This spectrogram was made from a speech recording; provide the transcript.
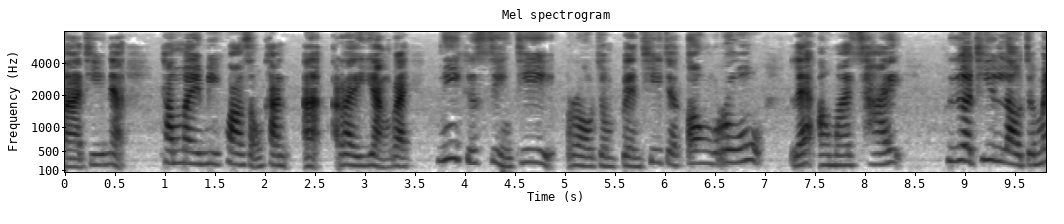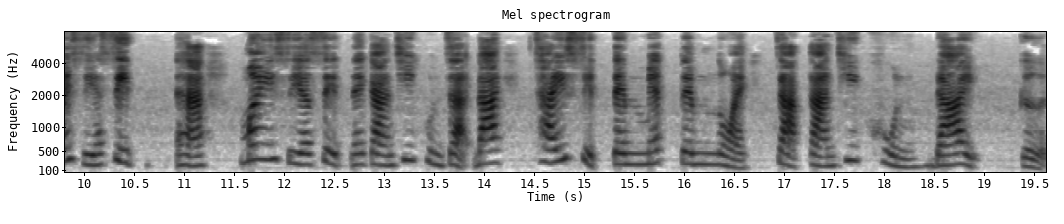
มาธิเนี่ยทำไมมีความสำคัญอะไรอย่างไร นี่คือสิ่งที่เราจำเป็นที่จะต้องรู้ และเอามาใช้เพื่อที่เราจะไม่เสียสิทธิ์นะคะไม่เสียสิทธิ์ในการที่คุณจะได้ใช้สิทธิ์เต็มเม็ดเต็มหน่วย จากการที่คุณได้เกิด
